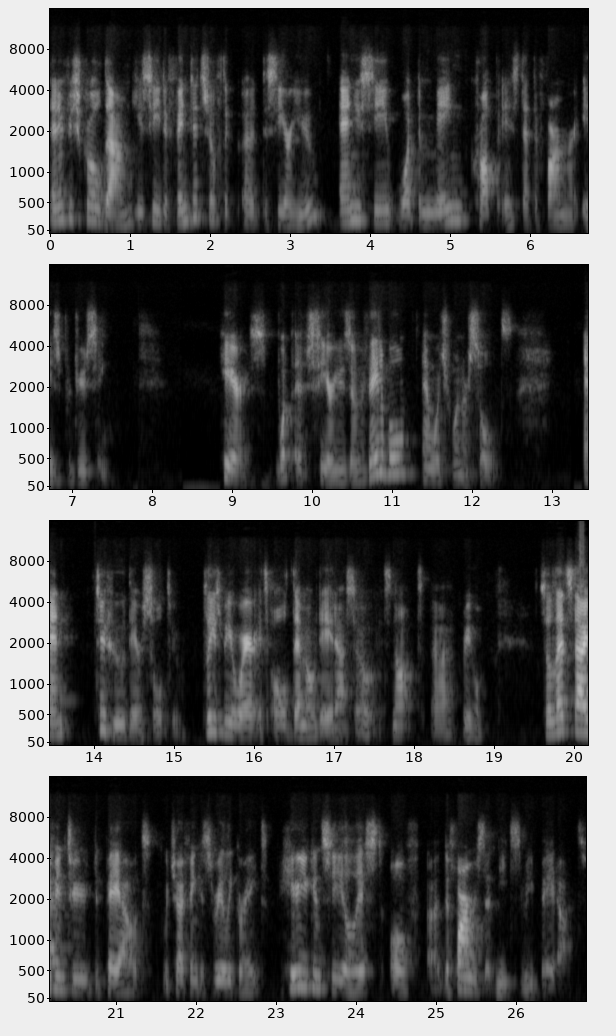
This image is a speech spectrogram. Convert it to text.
Then if you scroll down, you see the vintage of the, uh, the CRU and you see what the main crop is that the farmer is producing. Here's what CRUs are available and which one are sold. And to who they're sold to. Please be aware it's all demo data, so it's not uh, real. So let's dive into the payout, which I think is really great. Here you can see a list of uh, the farmers that needs to be paid out.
